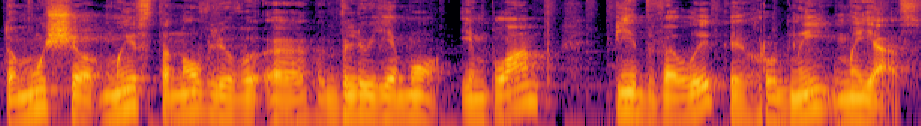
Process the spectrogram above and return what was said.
Тому що ми встановлюємо імплант під великий грудний м'яз.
